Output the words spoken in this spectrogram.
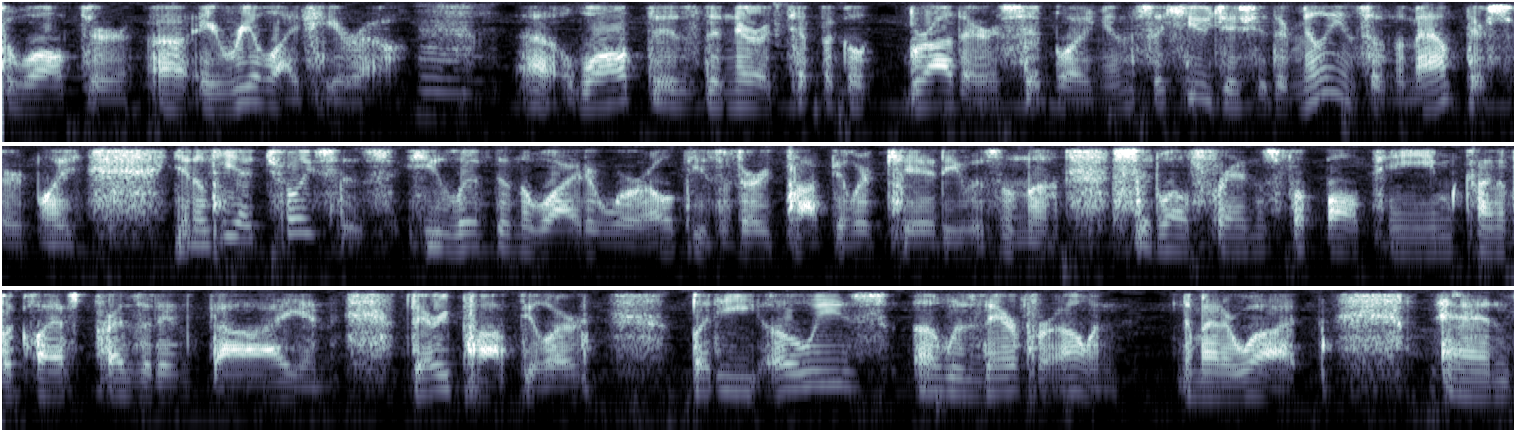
to Walter, uh, a real life hero. Mm. Uh, Walt is the neurotypical brother, sibling, and it's a huge issue. There are millions of them out there, certainly. You know, he had choices. He lived in the wider world. He's a very popular kid. He was in the Sidwell Friends football team, kind of a class president guy, and very popular. But he always uh, was there for Owen no matter what. And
